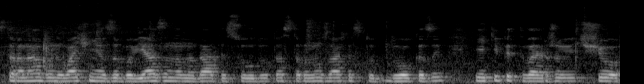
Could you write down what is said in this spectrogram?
сторона обвинувачення зобов'язана надати суду та сторону захисту докази, які підтверджують, що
